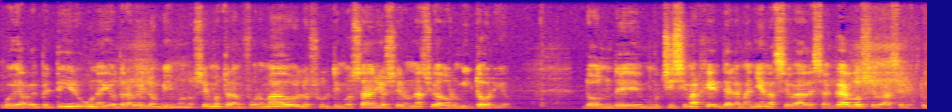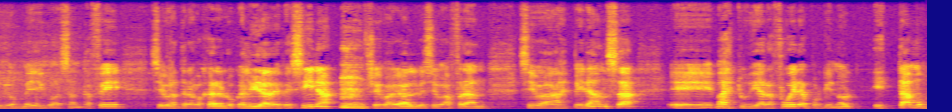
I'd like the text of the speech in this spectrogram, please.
voy a repetir una y otra vez lo mismo. Nos hemos transformado en los últimos años en una ciudad dormitorio donde muchísima gente a la mañana se va de San Carlos, se va a hacer estudios médicos a Santa Fe, se va a trabajar a localidades vecinas, se va a Galvez, se va a Fran, se va a Esperanza, eh, va a estudiar afuera porque no estamos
